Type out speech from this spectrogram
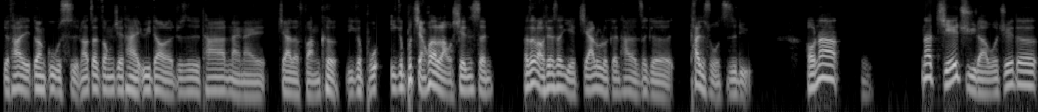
有他的一段故事，然后在中间他也遇到了就是他奶奶家的房客，一个不一个不讲话的老先生。那这个老先生也加入了跟他的这个探索之旅。好，那那结局啦，我觉得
